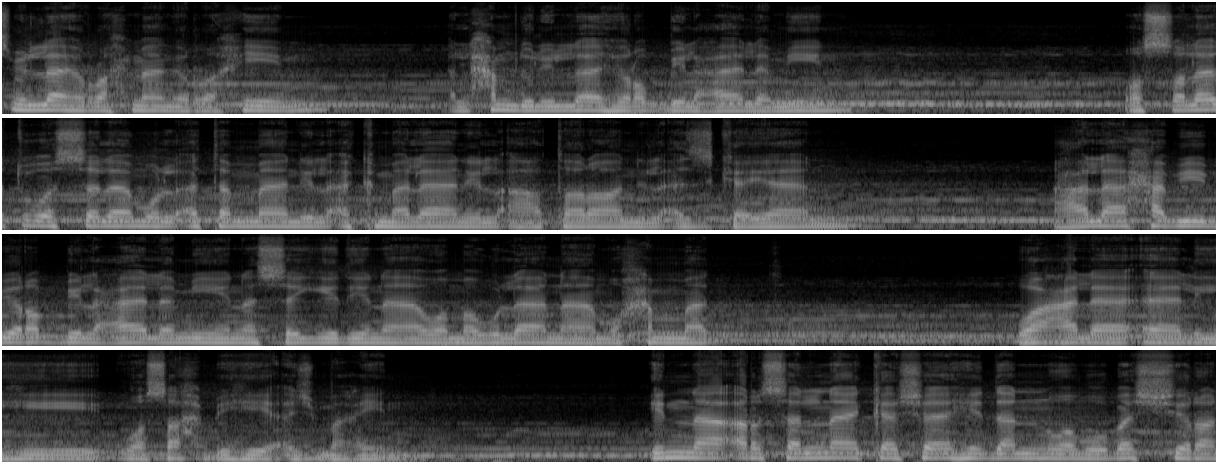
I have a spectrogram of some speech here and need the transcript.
بسم الله الرحمن الرحيم الحمد لله رب العالمين والصلاه والسلام الاتمان الاكملان الاعطران الازكيان على حبيب رب العالمين سيدنا ومولانا محمد وعلى اله وصحبه اجمعين انا ارسلناك شاهدا ومبشرا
